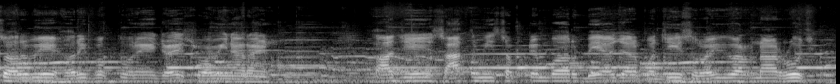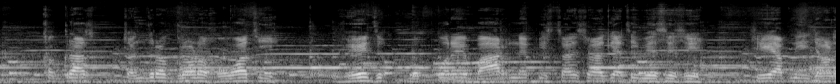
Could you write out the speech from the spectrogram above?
સર્વે હરિભક્તોને જય સ્વામિનારાયણ. આજે સાતમી સપ્ટેમ્બર બે હજાર પચીસ રવિવારના રોજ ખગ્રાસ ચંદ્રગ્રહણ હોવાથી વેદ બપોરે બાર ને પિસ્તાલીસ વાગ્યાથી બેસે છે. જે આપની જાણ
